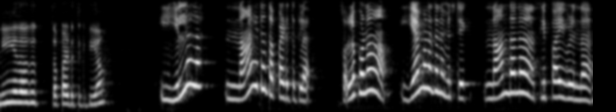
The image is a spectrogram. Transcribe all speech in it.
நீ ஏதாவது தப்பாக எடுத்துக்கிட்டியா? இல்ல நான் எதுவும் தப்பா எடுத்துக்கல. சொல்லப்போனா என் மேல தானே மிஸ்டேக் நான் தானே ஸ்லிப் ஆகி விழுந்தேன்.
